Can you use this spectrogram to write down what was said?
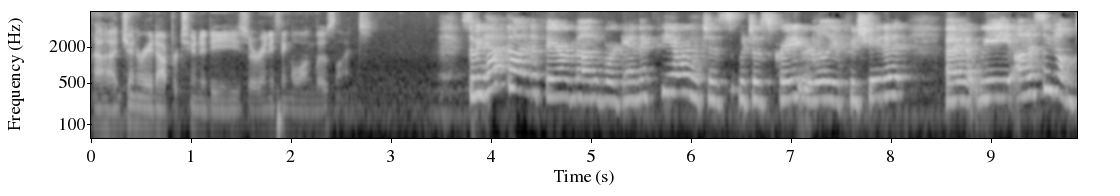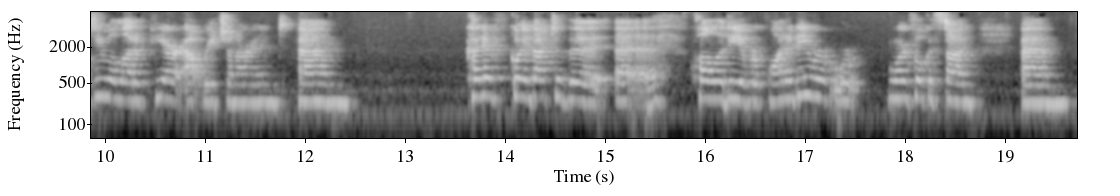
uh, generate opportunities or anything along those lines? So we have gotten a fair amount of organic PR, which is which is great. We really appreciate it. Uh, we honestly don't do a lot of PR outreach on our end. Um, kind of going back to the uh, quality over quantity, we're, we're more focused on um,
